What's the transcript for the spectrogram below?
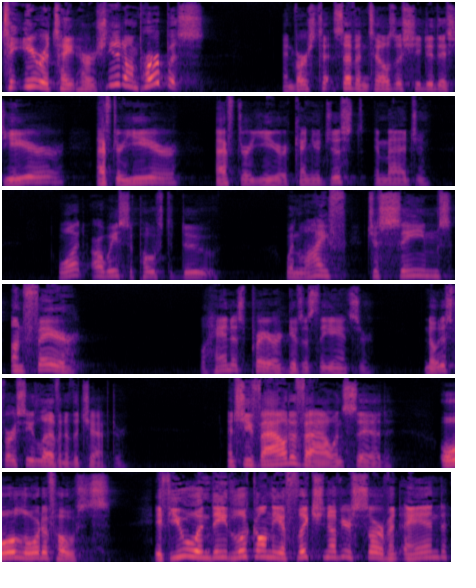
to irritate her. She did it on purpose. And verse 7 tells us she did this year after year after year. Can you just imagine? What are we supposed to do when life just seems unfair? Well, Hannah's prayer gives us the answer. Notice verse 11 of the chapter. And she vowed a vow and said, O Lord of hosts, if you will indeed look on the affliction of your servant and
